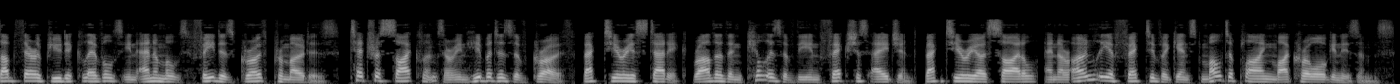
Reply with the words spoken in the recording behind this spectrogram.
subtherapeutic levels in animals feed as growth promoters. Tetracyclines are inhibitors of growth bacteriostatic rather than killers of the infectious agent bactericidal and are only effective against multiplying microorganisms.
